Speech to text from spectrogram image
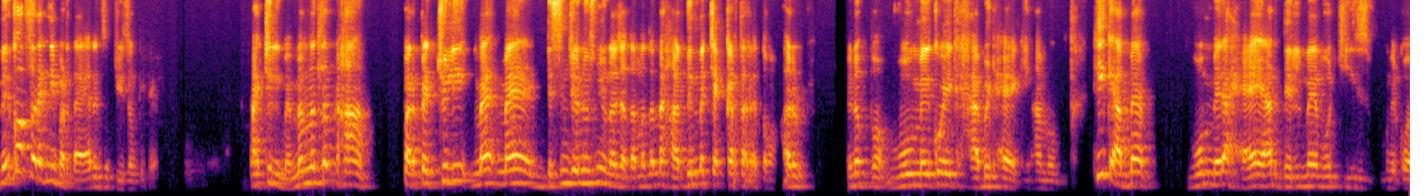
मेरे को फ़र्क नहीं पड़ता यार इन सब चीज़ों के लिए। एक्चुअली मैं मैं मतलब हाँ परपेचुअली मैं मैं डिसइंजेनियस नहीं होना चाहता मतलब मैं हर दिन में चेक करता रहता हूँ। हर यू नो वो मेरे को एक हैबिट है कि हाँ ठीक है अब मैं वो मेरा है यार दिल में वो चीज़ मेरे को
